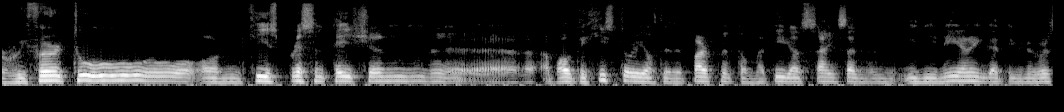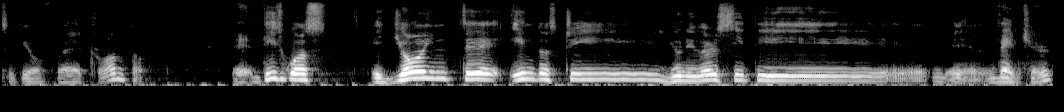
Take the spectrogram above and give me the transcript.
referred to on his presentation uh, about the history of the Department of Material Science and Engineering at the University of uh, Toronto. this was a joint uh, industry university uh, venture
